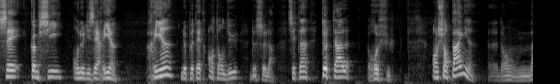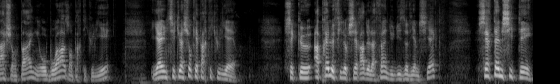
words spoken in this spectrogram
c'est comme si on ne disait rien. Rien ne peut être entendu de cela. C'est un total refus. En Champagne, euh, dans ma Champagne, au Bois en particulier, il y a une situation qui est particulière. C'est que après le phylloxéra de la fin du XIXe siècle, certaines cités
